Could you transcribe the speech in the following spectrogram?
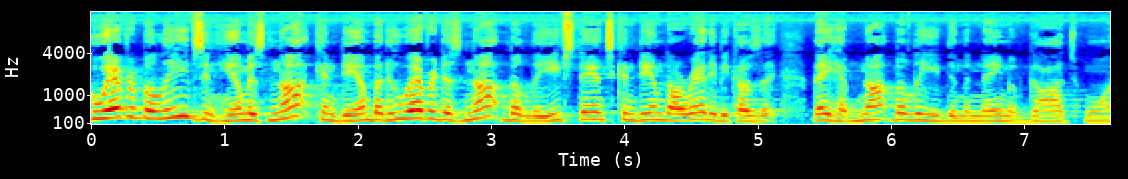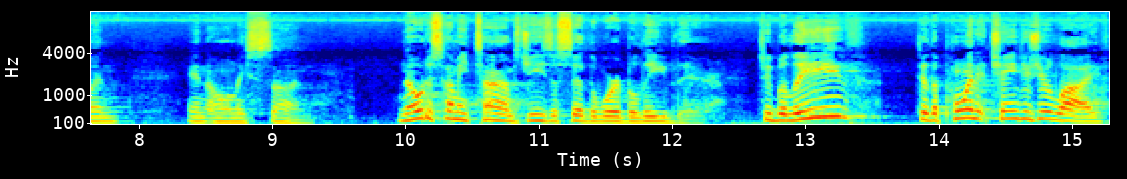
Whoever believes in him is not condemned, but whoever does not believe stands condemned already because they have not believed in the name of God's one and only Son. Notice how many times Jesus said the word believe there. To believe to the point it changes your life,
